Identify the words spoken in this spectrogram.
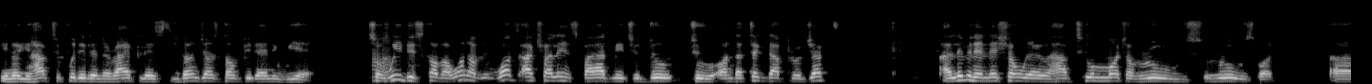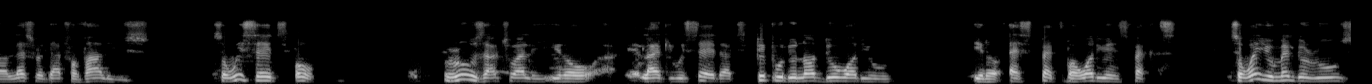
you know, you have to put it in the right place. You don't just dump it anywhere. So uh-huh. we discovered one of the, what actually inspired me to do to undertake that project. I live in a nation where we have too much of rules, rules, but uh, less regard for values. So we said, oh, rules actually, you know, like we said that people do not do what you, you know, expect, but what you inspect. So when you make the rules,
